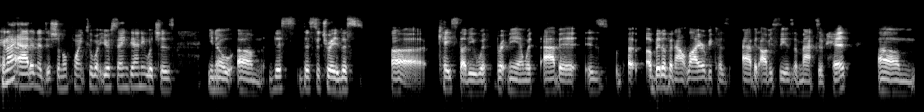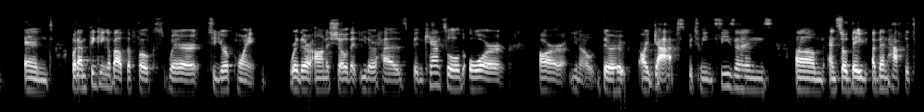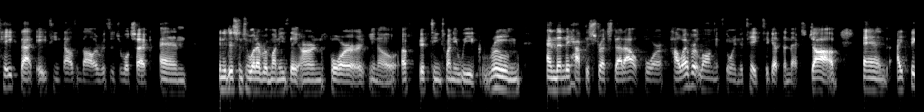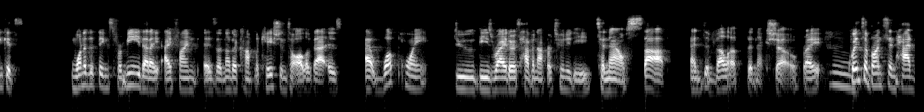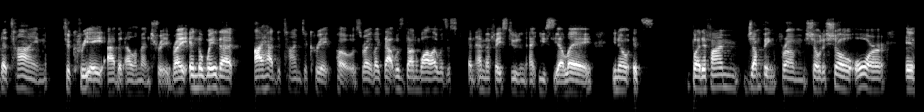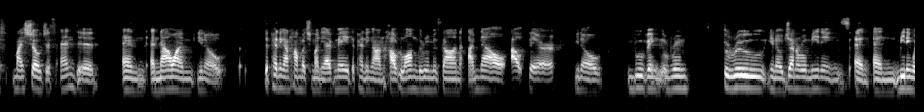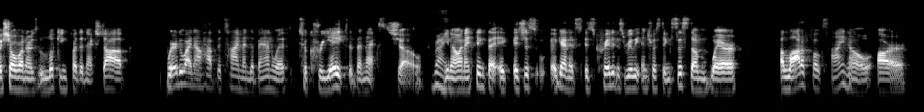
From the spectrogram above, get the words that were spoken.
Can I add an additional point to what you're saying, Dani, which is, you know, um, this this situation, this uh, case study with Brittany and with Abbott is a, a bit of an outlier because Abbott obviously is a massive hit. Um, and but I'm thinking about the folks where, to your point, where they're on a show that either has been canceled or are, you know, there are gaps between seasons. Um, and so they then have to take that $18,000 residual check and in addition to whatever monies they earned for, you know, a 15, 20 week room, and then they have to stretch that out for however long it's going to take to get the next job. And I think it's one of the things for me that I, I find is another complication to all of that is at what point do these writers have an opportunity to now stop and develop the next show, right? Mm. Quinta Brunson had the time to create Abbott Elementary, right? In the way that I had the time to create Pose, right? Like that was done while I was a, an MFA student at UCLA. You know, it's, but if I'm jumping from show to show, or if my show just ended and and now I'm, you know, depending on how much money I've made, depending on how long the room is gone, I'm now out there, you know, moving room through, you know, general meetings and and meeting with showrunners looking for the next job. Where do I now have the time and the bandwidth to create the next show? Right. You know, and I think that it, it's just again, it's it's created this really interesting system where a lot of folks I know are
